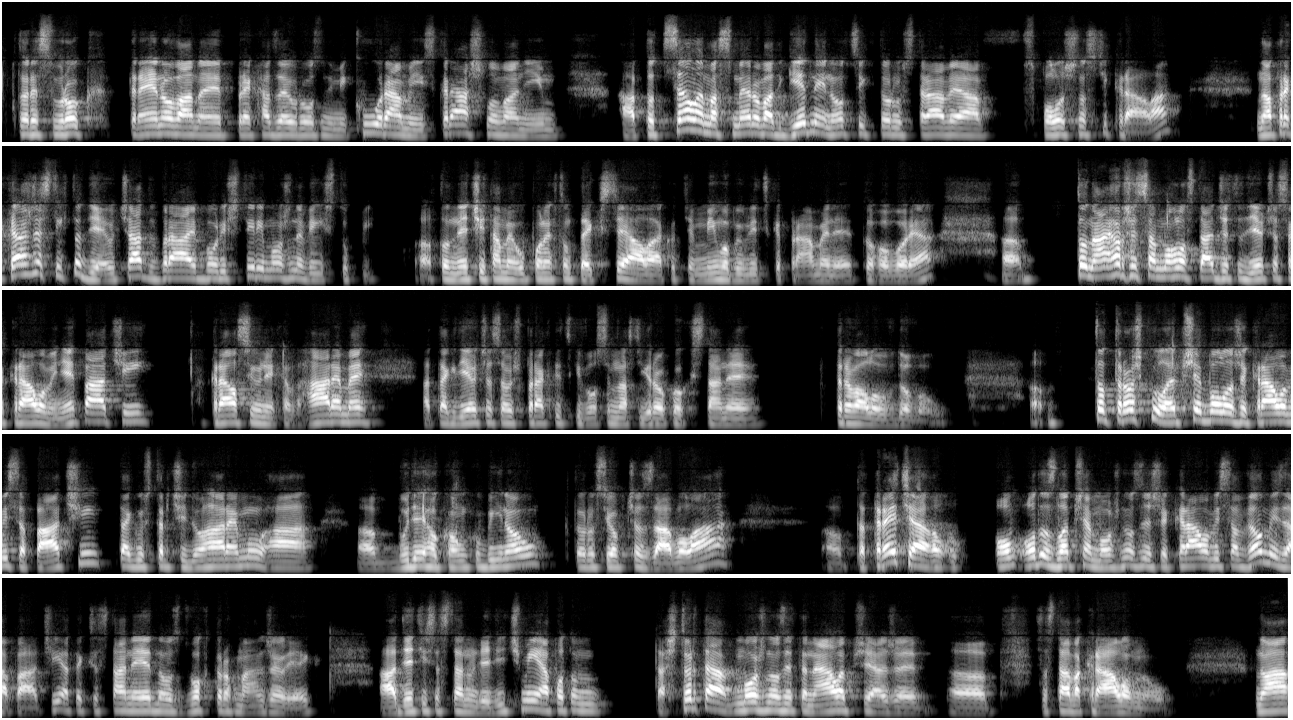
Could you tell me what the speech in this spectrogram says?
ktoré sú rok trénované, prechádzajú rôznymi kúrami, skrášľovaním a to celé má smerovať k jednej noci, ktorú strávia v spoločnosti kráľa. No a pre každé z týchto dievčat vraj boli štyri možné výstupy. To nečítame úplne v tom texte, ale ako tie mimobiblické prámene to hovoria. To najhoršie sa mohlo stať, že to dievča sa kráľovi nepáči, král si ju nechá v háreme a tak dievča sa už prakticky v 18 rokoch stane trvalou vdovou. To trošku lepšie bolo, že kráľovi sa páči, tak ju strčí do háremu a bude jeho konkubínou, ktorú si občas zavolá. Tá tretia o, o dosť lepšia možnosť že kráľovi sa veľmi zapáči a tak sa stane jednou z dvoch, troch manželiek a deti sa stanú dedičmi a potom tá štvrtá možnosť je tá najlepšia, že uh, sa stáva kráľovnou. No a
